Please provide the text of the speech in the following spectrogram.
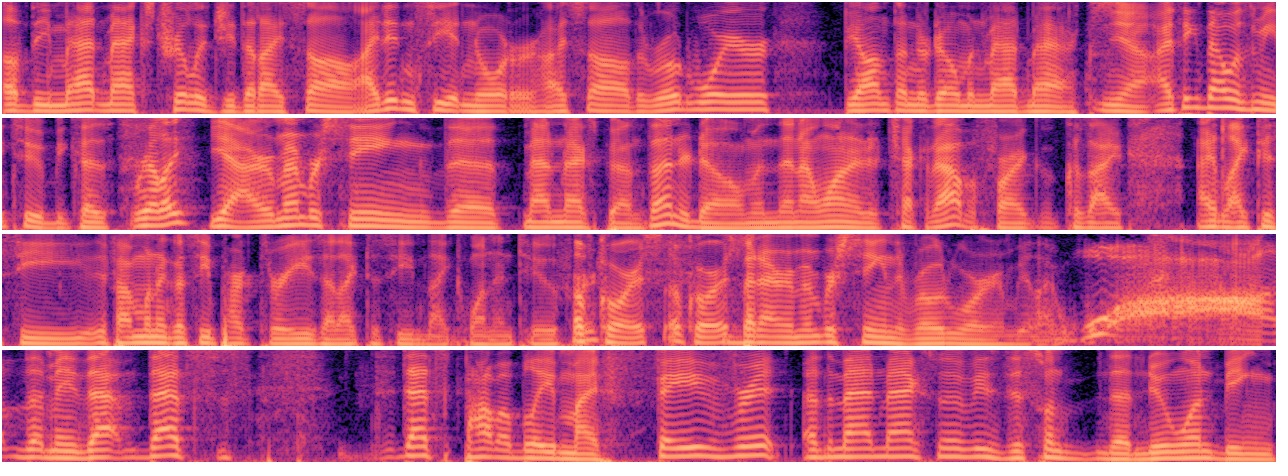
of the Mad Max trilogy that I saw. I didn't see it in order. I saw The Road Warrior, Beyond Thunderdome, and Mad Max. Yeah, I think that was me too because Really? Yeah, I remember seeing the Mad Max Beyond Thunderdome, and then I wanted to check it out before I go because I I'd like to see if I'm gonna go see part threes, I like to see like one and two first. Of course, of course. But I remember seeing the Road Warrior and be like, "Whoa!" I mean that that's that's probably my favorite of the Mad Max movies. This one, the new one, being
